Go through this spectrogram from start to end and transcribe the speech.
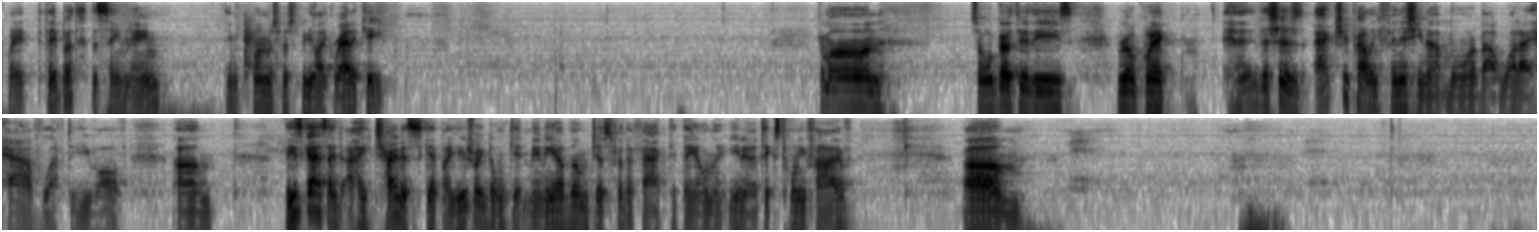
Wait, did they both have the same name? I think one was supposed to be like Raticate. Come on. So we'll go through these real quick. This is actually probably finishing up more about what I have left to evolve. Um, these guys, I, I try to skip. I usually don't get many of them just for the fact that they only, you know, it takes 25. Um,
